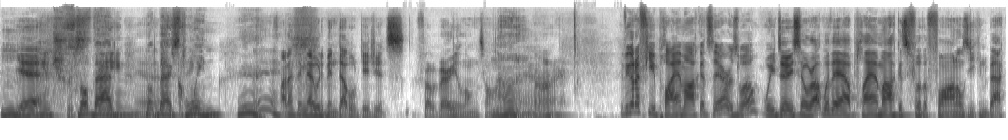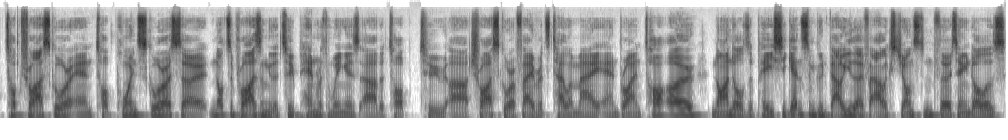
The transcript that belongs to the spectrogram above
Mm. yeah, Interesting. not bad, not bad coin. I don't think they would have been double digits for a very long time. No. No. Have you got a few player markets there as well? We do. So we're up with our player markets for the finals. You can back top try scorer and top point scorer. So not surprisingly, the two Penrith wingers are the top two uh, try scorer favourites, Taylan May and Brian To'o, nine dollars a piece. You're getting some good value though for Alex Johnston, thirteen dollars.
